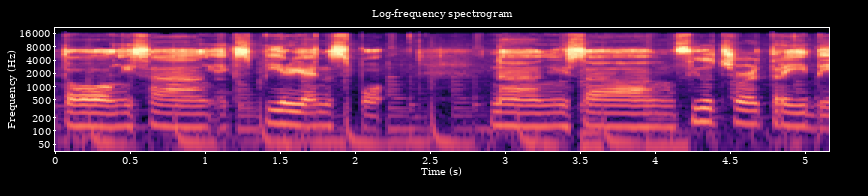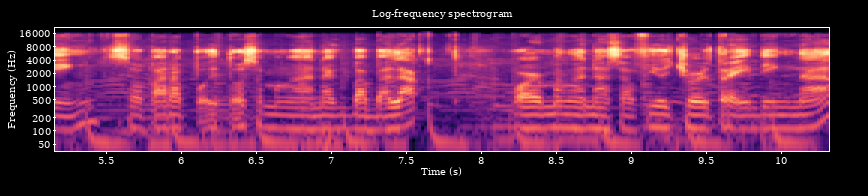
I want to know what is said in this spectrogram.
itong isang experience po ng isang future trading so para po ito sa mga nagbabalak or mga nasa future trading na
